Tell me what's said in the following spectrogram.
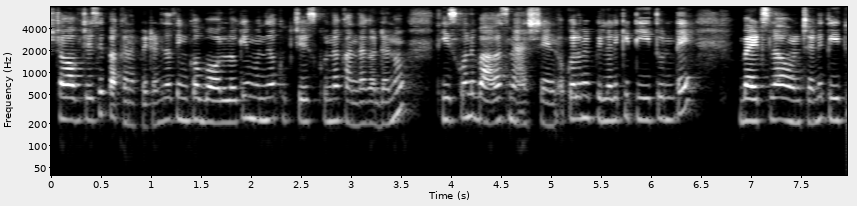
స్టవ్ ఆఫ్ చేసి పక్కన పెట్టండి. తర్వాత ఇంకో బౌల్‌లోకి ముందుగా కుక్ చేసుకున్న కందగడ్డను తీసుకొని బాగా స్మాష్ చేయండి. ఒకవేళ మీ పిల్లలకి టీత్ ఉంటే బైట్స్‌లా ఉంచండి. టీత్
